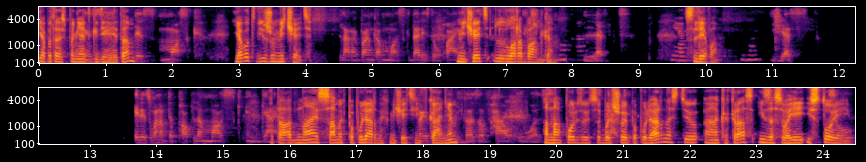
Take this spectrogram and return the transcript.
Я пытаюсь понять, где это. Я вот вижу мечеть. Мечеть Ларабанга. Слева. Это одна из самых популярных мечетей в Гане. Она пользуется большой популярностью а, как раз из-за своей истории.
